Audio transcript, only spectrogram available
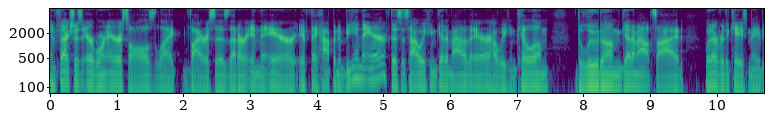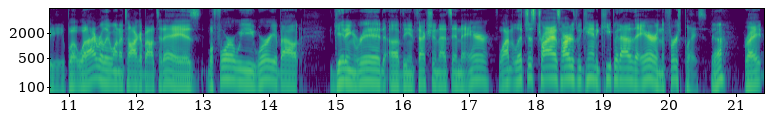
infectious airborne aerosols like viruses that are in the air. If they happen to be in the air, this is how we can get them out of the air, how we can kill them, dilute them, get them outside, whatever the case may be. But what I really want to talk about today is before we worry about getting rid of the infection that's in the air, why don't, let's just try as hard as we can to keep it out of the air in the first place Yeah. right?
